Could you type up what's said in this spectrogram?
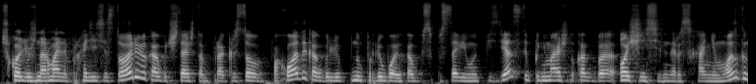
в школе уже нормально проходить историю, как бы читаешь там про крестовые походы, как бы ну про любой как бы сопоставимый пиздец, ты понимаешь, ну как бы очень сильное рассыхание мозга,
